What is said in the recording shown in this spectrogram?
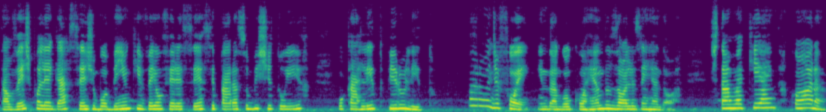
Talvez polegar seja o bobinho que veio oferecer-se para substituir o Carlito Pirulito. Para onde foi? indagou correndo os olhos em redor. Estava aqui ainda agora,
